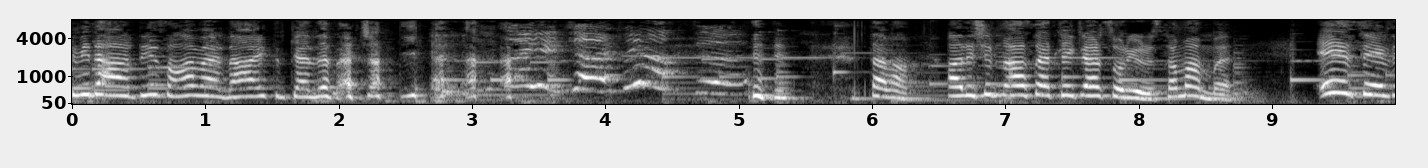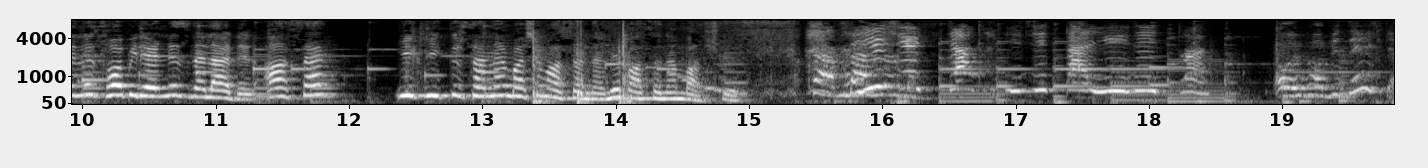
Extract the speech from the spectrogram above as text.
bir de artıyı sana verdi. Ha İlknur kendine vereceğim diye. Hayır çarpı yaptı. tamam. Hadi şimdi Aslen tekrar soruyoruz tamam mı? En sevdiğiniz hobileriniz nelerdir? Aslen ilk ilk dur senden başlama Aslen'den. Hep Aslen'den başlıyoruz. Tamam. Yiyecekten, yiyecekten, yiyecekten. O hobi değil ki.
